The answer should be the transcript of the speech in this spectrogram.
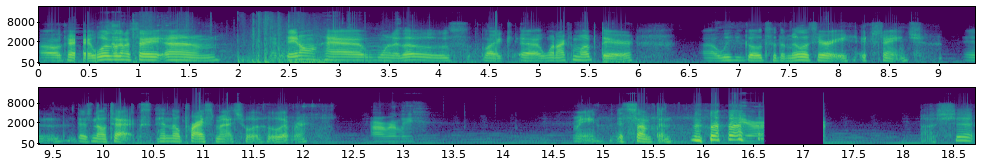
Okay, what was I gonna say? Um, if they don't have one of those, like uh, when I come up there, uh, we could go to the military exchange, and there's no tax and no price match with whoever. Oh, really? I mean, it's something. Yeah. oh shit.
